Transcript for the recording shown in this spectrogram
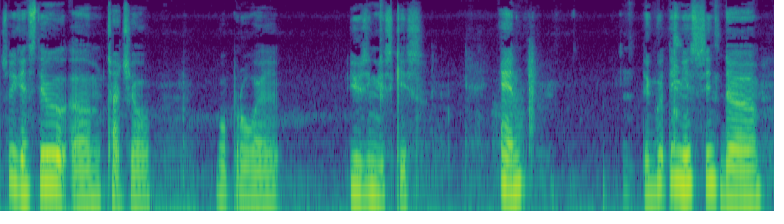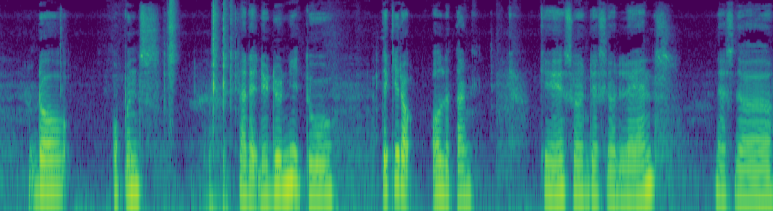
So you can still um, charge your GoPro while using this case. And the good thing is since the door opens like that you don't need to take it out all the time. Okay so there's your lens. There's the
